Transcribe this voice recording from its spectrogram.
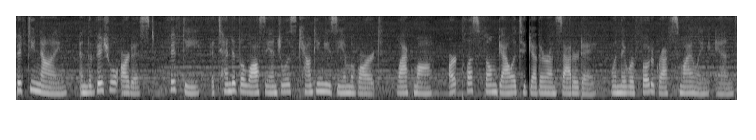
59, and the visual artist, 50, attended the Los Angeles County Museum of Art, LACMA, Art Plus Film Gala together on Saturday, when they were photographed smiling and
